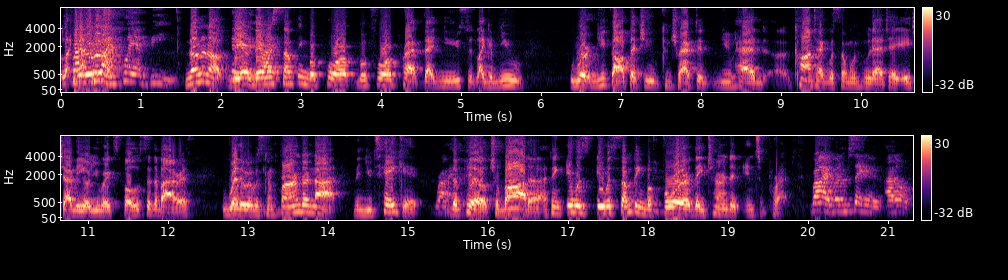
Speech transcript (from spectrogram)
like no, Perhaps no, no, like Plan B. no, no, no. There, there was something before before prep that you used to like if you were you thought that you contracted, you had uh, contact with someone who had HIV or you were exposed to the virus, whether it was confirmed or not, then you take it. Right. The pill, Truvada. I think it was it was something before they turned it into prep. Right, but I'm saying I don't.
